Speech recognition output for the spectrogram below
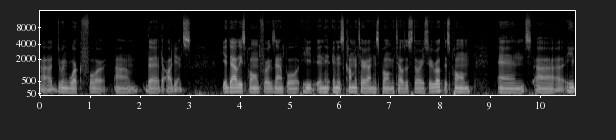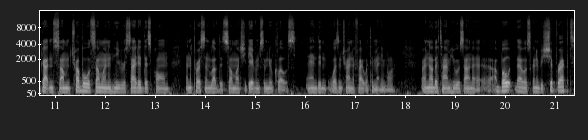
uh, doing work for um, the, the audience. Yadali's poem, for example, he in, in his commentary on his poem, he tells a story. So he wrote this poem, and uh, he got in some trouble with someone, and he recited this poem, and the person loved it so much he gave him some new clothes and didn't wasn't trying to fight with him anymore. Or another time he was on a, a boat that was going to be shipwrecked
